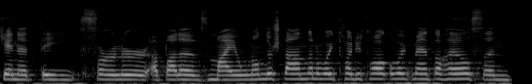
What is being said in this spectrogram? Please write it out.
kind of the further a bit of my own understanding about how to talk about mental health and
